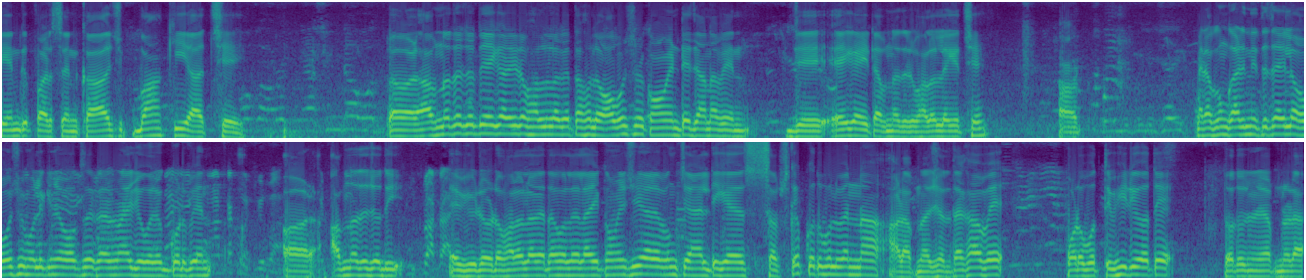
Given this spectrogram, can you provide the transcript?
টেন পার্সেন্ট কাজ বাকি আছে। আর আপনাদের যদি এই গাড়িটা ভালো লাগে তাহলে অবশ্যই কমেন্টে জানাবেন যে এই গাড়িটা আপনাদের ভালো লেগেছে। আর এরকম গাড়ি নিতে চাইলে অবশ্যই মলিকিনা বক্সের কারখানায় যোগাযোগ করবেন। আর আপনাদের যদি এই ভিডিওটা ভালো লাগে তাহলে লাইক কমেন্ট শেয়ার এবং চ্যানেলটিকে সাবস্ক্রাইব করতে ভুলবেন না। আর আপনাদের সাথে দেখা হবে পরবর্তী ভিডিওতে। ততদিনে আপনারা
